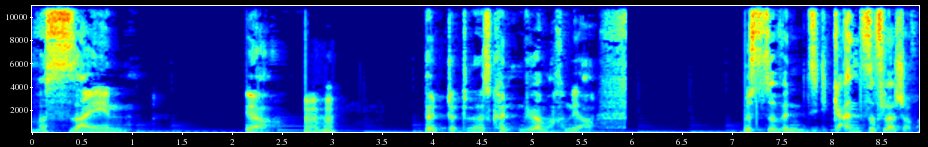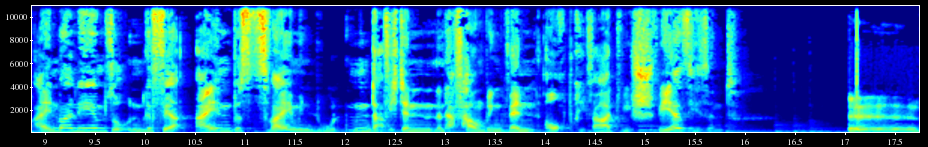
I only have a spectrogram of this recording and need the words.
was sein. Ja, Mhm. könnte, das könnten wir machen, ja. Müsste, wenn Sie die ganze Flasche auf einmal nehmen, so ungefähr ein bis zwei Minuten. Darf ich denn in Erfahrung bringen, wenn auch privat, wie schwer Sie sind? Äh,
